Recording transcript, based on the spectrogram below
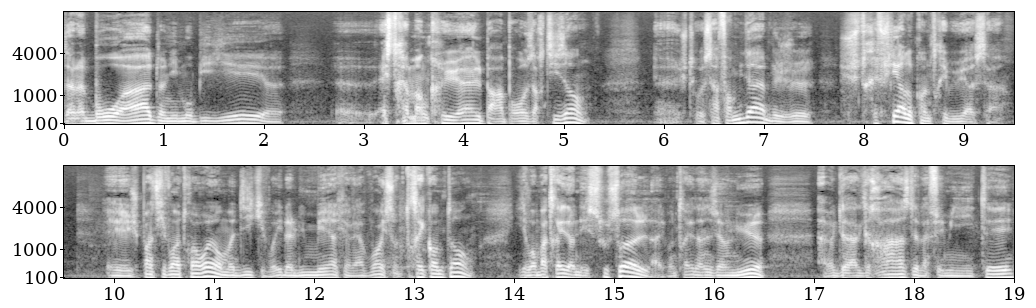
dans le brouhaha d'un immobilier euh, euh, extrêmement cruel par rapport aux artisans. Euh, je trouve ça formidable je, je, suis très fier de contribuer à ça. Et je pense qu'ils vont être heureux. On m'a dit qu'ils voyaient la lumière qu'elle allait avoir. Ils sont très contents. Ils vont pas travailler dans des sous-sols. Ils vont travailler dans un lieu avec de la grâce, de la féminité.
